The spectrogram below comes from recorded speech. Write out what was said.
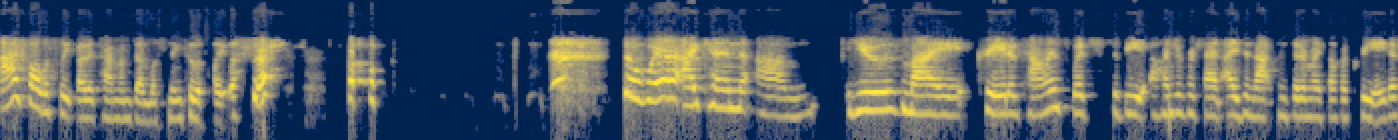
I fall asleep by the time I'm done listening to the playlist, right? so, where I can um, use my creative talents, which to be 100%, I did not consider myself a creative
